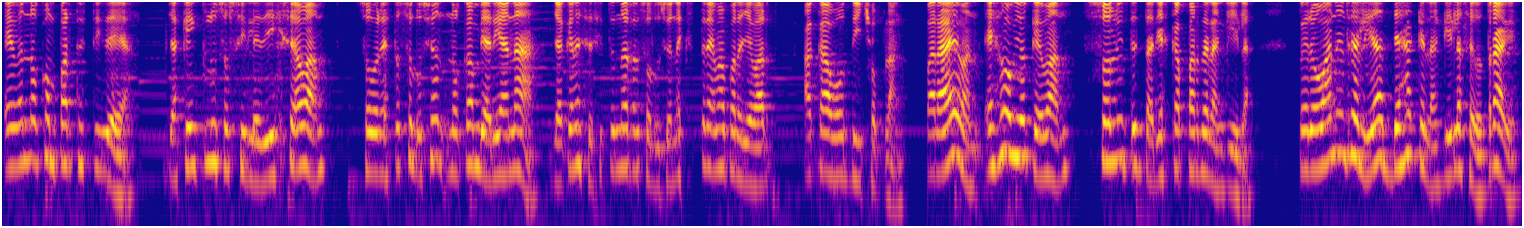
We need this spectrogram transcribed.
Evan no comparte esta idea, ya que incluso si le dice a Van sobre esta solución no cambiaría nada, ya que necesita una resolución extrema para llevar a cabo dicho plan. Para Evan es obvio que Van solo intentaría escapar de la anguila, pero Van en realidad deja que la anguila se lo trague.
